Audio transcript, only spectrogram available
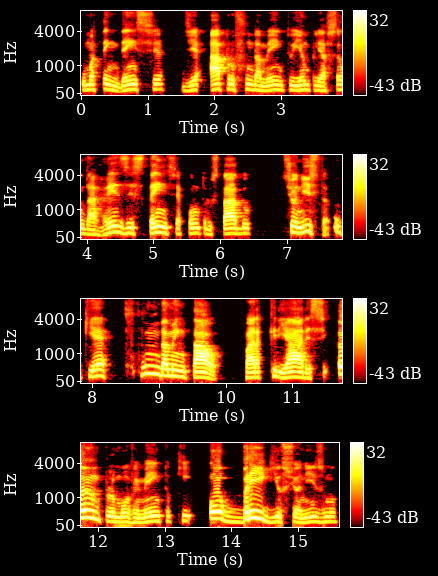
uma tendência de aprofundamento e ampliação da resistência contra o Estado sionista, o que é fundamental para criar esse amplo movimento que obrigue o sionismo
